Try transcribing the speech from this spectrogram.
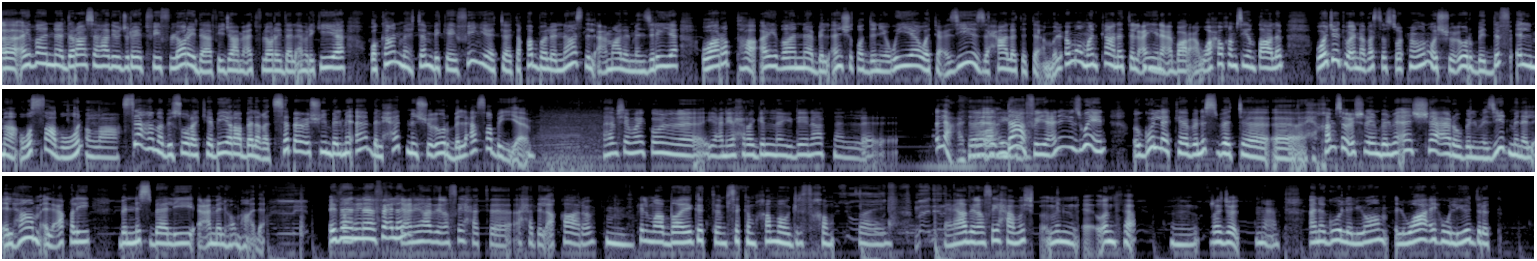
آه، أيضا دراسة هذه اجريت في فلوريدا في جامعة فلوريدا الأمريكية وكان مهتم بكيفية تقبل الناس للأعمال المنزلية وربطها أيضا بالأنشطة الدنيوية وتعزيز حالة التأمل. عموما كانت العينه عبارة عن 51 طالب وجدوا أن غسل الصحون والشعور بدفء الماء والصابون الله. ساهم بصورة كبيرة بلغت 27% بالحد من الشعور بالعصبية. أهم شيء ما يكون آه، يعني يحرق لنا يديناتنا ال- لا الوهية. دافي يعني زوين يقول لك بنسبة آه، 25% شعروا بالمزيد من الإلهام العقلي بالنسبة لعملهم هذا إذا. فعلا يعني هذه نصيحة آه، أحد الأقارب مم. كل ما تضايقت تمسك مخمة واجلس خم صحيح يعني هذه نصيحة مش من أنثى رجل. نعم. أنا أقول اليوم الواعي هو اللي يدرك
